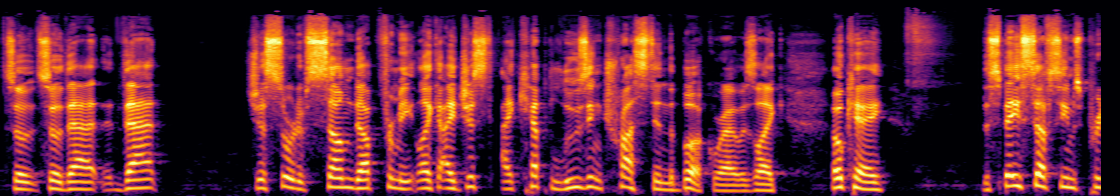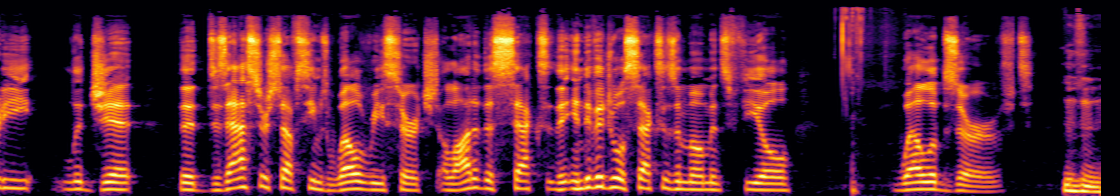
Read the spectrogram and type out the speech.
So so that that just sort of summed up for me like i just i kept losing trust in the book where i was like okay the space stuff seems pretty legit the disaster stuff seems well researched. A lot of the sex the individual sexism moments feel well observed. Hmm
